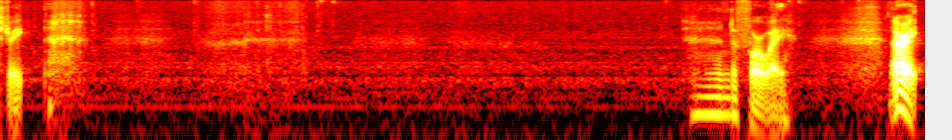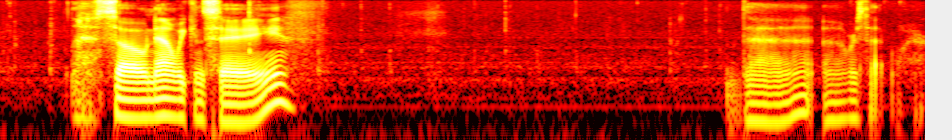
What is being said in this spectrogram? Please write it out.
Straight. And a four-way. All right. So now we can say that, uh, where's that wire?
